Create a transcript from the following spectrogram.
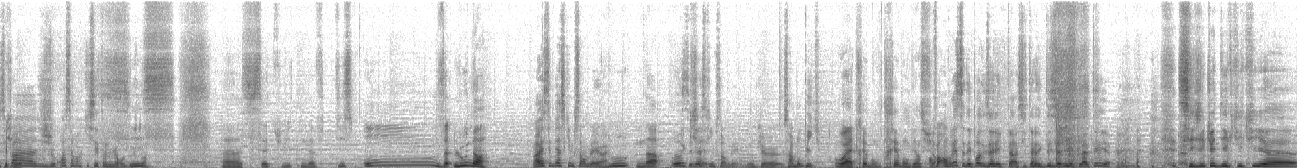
C'est pas. Je crois savoir qui c'est ton numéro 12, toi. 6, euh, 7, 8, 9, 10, 11. Luna. Ouais, c'est bien ce qui me semblait, ouais. Luna, ok. C'est bien ce qui me semblait. Donc euh, c'est un bon pic. Ouais, très bon, très bon, bien sûr. Enfin, en vrai, ça dépend des alliés que t'as. Si t'as des alliés éclatés. si j'ai que des kiki, euh,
